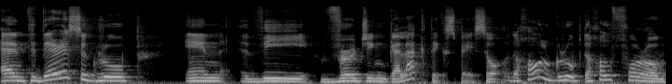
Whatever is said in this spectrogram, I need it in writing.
And there is a group in the Virgin Galactic space. So the whole group, the whole forum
